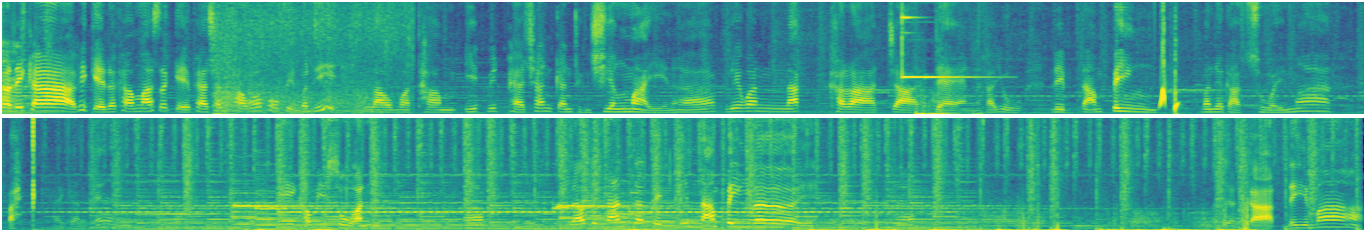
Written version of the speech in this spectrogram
สวัสดีค่ะ พี่เก๋นะคะมาสเก๋ Passion Power Profit วันนี้เรามาทำ Eat with Passion กันถึงเชียงใหม่นะคะ เรียกว่านักคาราจาแดงนะคะ อยู่ริมน้ำปิง บรรยากาศสวยมาก ไปไปกันเออนี่เขามีสวนนะแล้วตรงนั้นจะติดริมน้ำปิงเลยนะบรรยากาศดีมาก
